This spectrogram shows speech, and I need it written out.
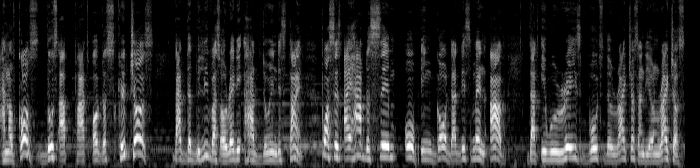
And of course, those are part of the scriptures that the believers already had during this time. Paul says, I have the same hope in God that these men have, that He will raise both the righteous and the unrighteous.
